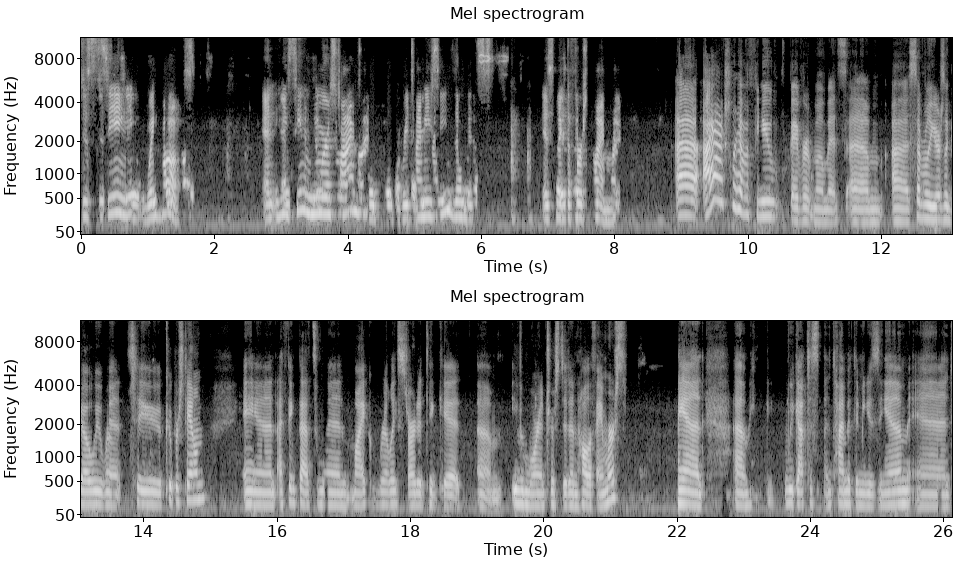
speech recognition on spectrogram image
just seeing Wade Boggs and he's seen him numerous times. Every time he sees him, it's it's like the first time. Uh, I actually have a few favorite moments. Um, uh, several years ago, we went to Cooperstown, and I think that's when Mike really started to get um, even more interested in Hall of Famers. And um, we got to spend time at the museum and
